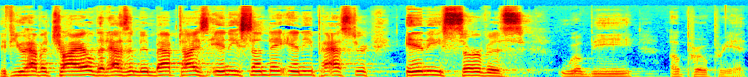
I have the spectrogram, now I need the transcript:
If you have a child that hasn't been baptized, any Sunday, any pastor, any service will be appropriate.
